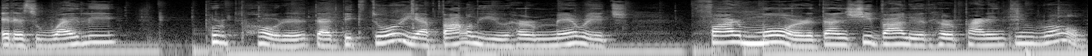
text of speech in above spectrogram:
it is widely purported that Victoria valued her marriage far more than she valued her parenting role.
